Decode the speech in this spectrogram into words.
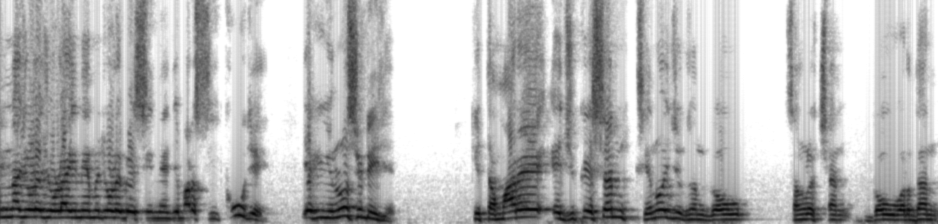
એમના જોડે જોડાઈને, એમના જોડે બેસીને જે મારે શીખવું છે એક યુનિવર્સિટી છે, કે તમારે એજ્યુકેશન, શેનો એજ્યુકેશન, ગૌ સંરક્ષણ, ગૌવર્ધન,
